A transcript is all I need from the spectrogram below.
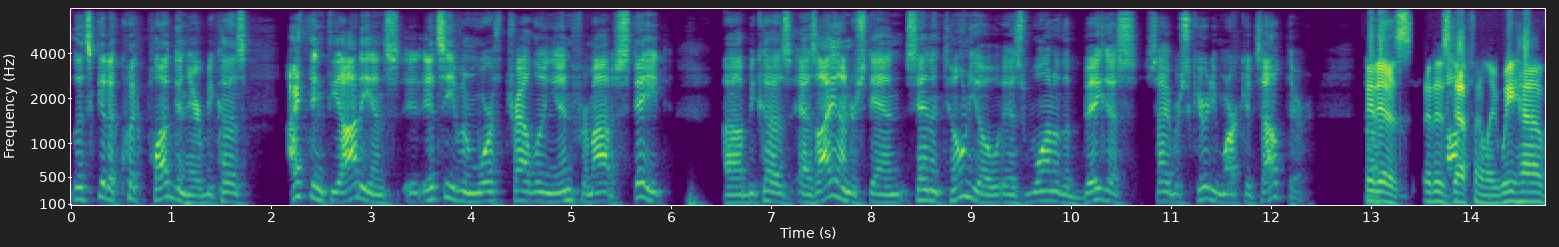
let's get a quick plug in here because I think the audience it's even worth traveling in from out of state uh, because, as I understand, San Antonio is one of the biggest cybersecurity markets out there. It uh, is. It is definitely. We have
